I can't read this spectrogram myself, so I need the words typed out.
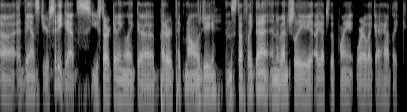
uh, advanced your city gets, you start getting like uh, better technology and stuff like that. And eventually, I got to the point where like I had like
